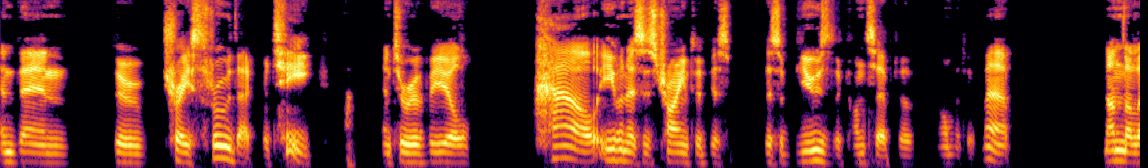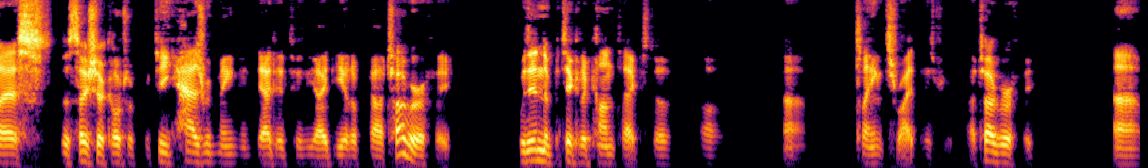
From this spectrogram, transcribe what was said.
And then to trace through that critique and to reveal how, even as it's trying to dis- disabuse the concept of normative map, nonetheless, the sociocultural critique has remained indebted to the ideal of cartography within the particular context of, of uh, claims to write the history of cartography. Um,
